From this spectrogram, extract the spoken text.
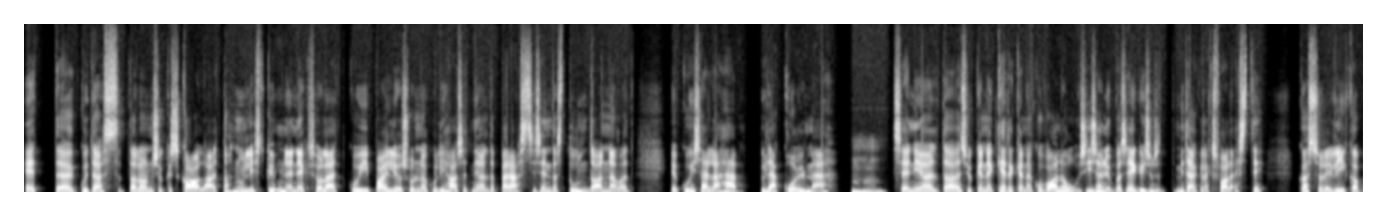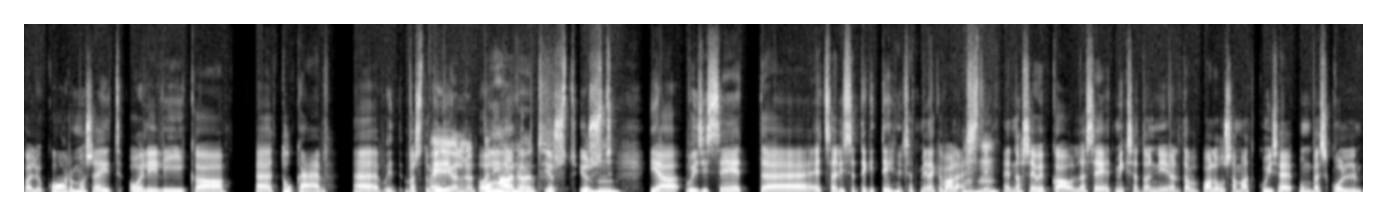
et äh, kuidas tal on sihuke skaala, et noh, nullist kümneni, eks ole, et kui palju sul nagu lihased nii-öelda pärast siis endast tunda annavad. ja kui see läheb üle kolme mm, -hmm. see nii-öelda sihukene kerge nagu valu, siis on juba see küsimus, et midagi läks valesti. kas oli liiga palju koormuseid, oli liiga tugev vastupidi. oli liiga, just, just mm -hmm. ja, või siis see, et, äh, et sa lihtsalt tegid tehniliselt midagi valesti mm, -hmm. et noh, see võib ka olla see, et miks nad on nii-öelda valusamad kui see umbes kolm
